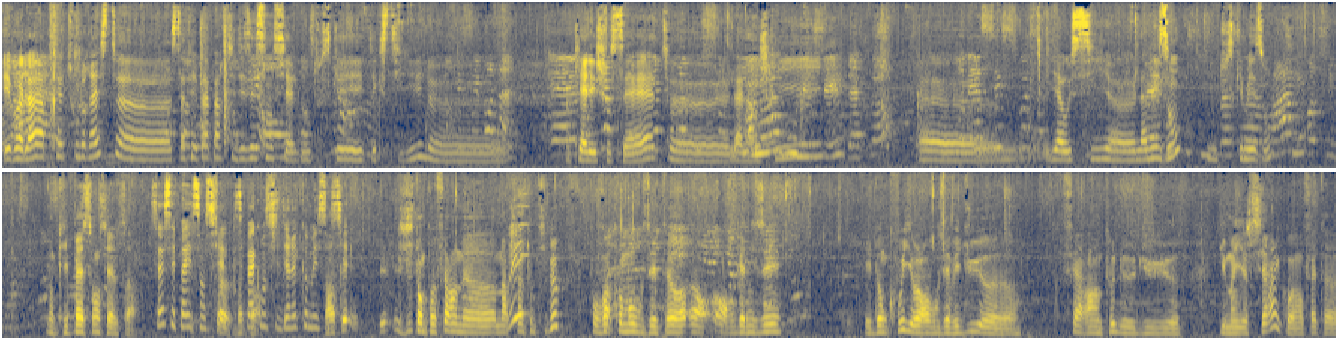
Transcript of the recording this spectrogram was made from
et voilà. Après tout le reste, euh, ça fait pas partie des essentiels. Donc tout ce qui est textile, euh, y a les chaussettes, euh, la lingerie. euh, Il y a aussi la maison, tout ce qui est maison. Donc il n'est pas essentiel ça. Ça, c'est pas essentiel. C'est pas considéré comme essentiel. juste on peut faire un marché Oui. un tout petit peu pour voir comment vous êtes or- organisé. Et donc oui, alors vous avez dû euh, faire un peu de- du, euh, du maillage serré quoi. En fait, euh,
